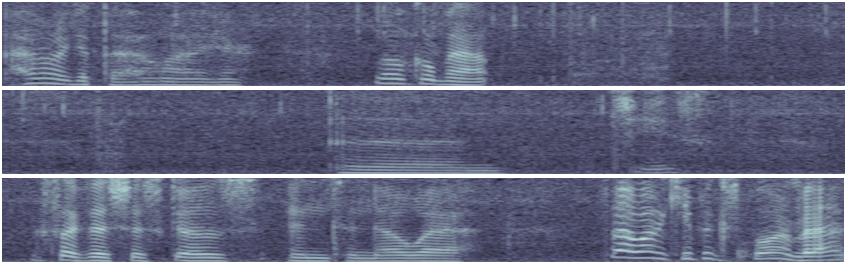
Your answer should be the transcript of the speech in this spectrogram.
How do I get the hell out of here? Local map. Um, jeez. Looks like this just goes into nowhere. I want to keep exploring, but I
